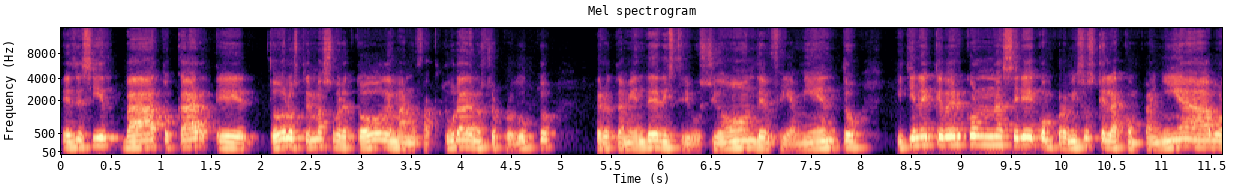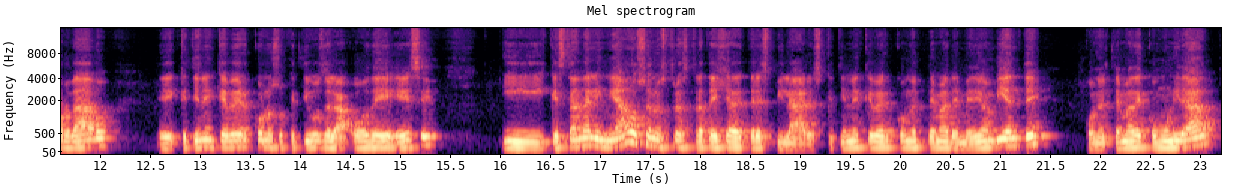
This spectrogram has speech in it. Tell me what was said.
Es decir, va a tocar eh, todos los temas, sobre todo de manufactura de nuestro producto, pero también de distribución, de enfriamiento, y tiene que ver con una serie de compromisos que la compañía ha abordado eh, que tienen que ver con los objetivos de la ODS y que están alineados en nuestra estrategia de tres pilares, que tiene que ver con el tema de medio ambiente, con el tema de comunidad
